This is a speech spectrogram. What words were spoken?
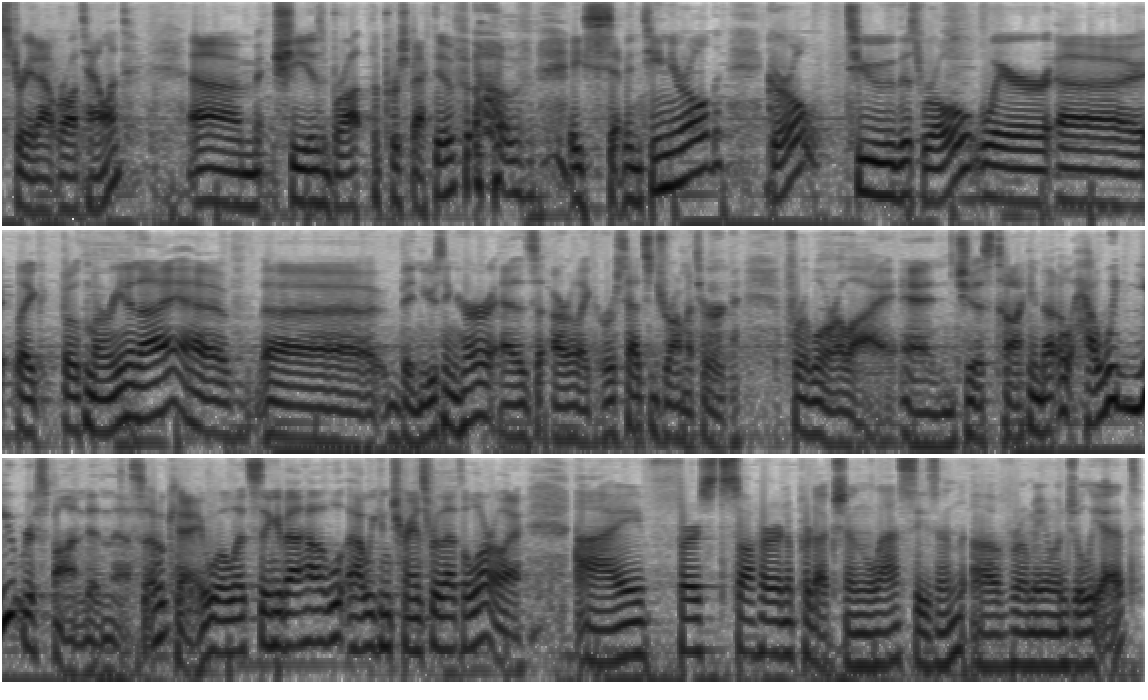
straight out raw talent, um, she has brought the perspective of a 17 year old girl to this role where uh, like both Maureen and I have uh, been using her as our like ersatz dramaturg for Lorelai and just talking about oh how would you respond in this okay well let's think about how, how we can transfer that to Lorelai I first saw her in a production last season of Romeo and Juliet,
